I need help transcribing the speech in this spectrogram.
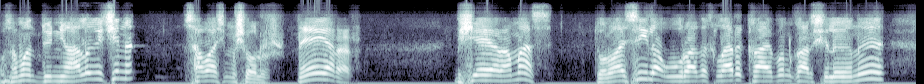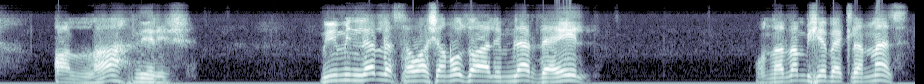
O zaman dünyalık için savaşmış olur. Neye yarar? Bir şeye yaramaz. Dolayısıyla uğradıkları kaybın karşılığını Allah verir. Müminlerle savaşan o zalimler değil. Onlardan bir şey beklenmez.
